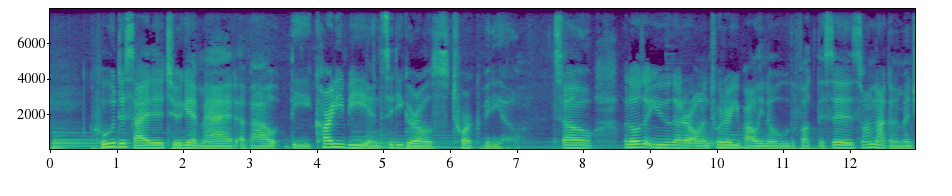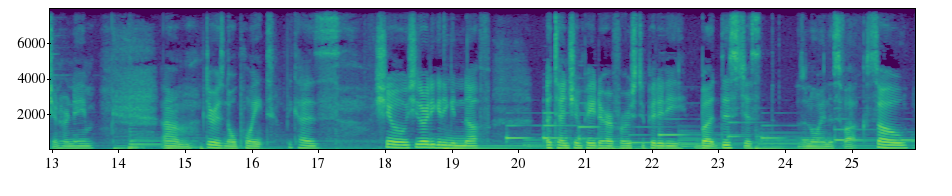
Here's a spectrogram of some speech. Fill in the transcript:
who decided to get mad about the Cardi B and City Girls twerk video. So, for those of you that are on Twitter, you probably know who the fuck this is, so I'm not going to mention her name. Um, there is no point because she she's already getting enough attention paid to her for her stupidity, but this just is annoying as fuck. So,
